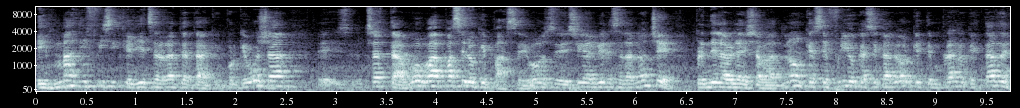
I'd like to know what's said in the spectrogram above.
es más difícil que el Yetzirah te ataque, porque vos ya, eh, ya está, vos va, pase lo que pase, vos eh, llega el viernes a la noche, prendés la vela de Shabbat, no, que hace frío, que hace calor, que temprano, que es tarde,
